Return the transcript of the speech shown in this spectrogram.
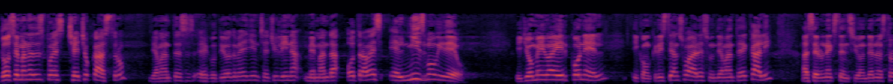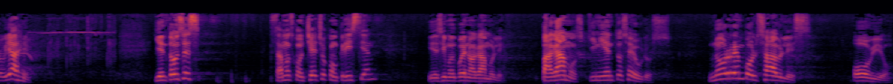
Dos semanas después, Checho Castro, Diamantes Ejecutivos de Medellín, Checho y Lina, me manda otra vez el mismo video. Y yo me iba a ir con él y con Cristian Suárez, un diamante de Cali, a hacer una extensión de nuestro viaje. Y entonces, estamos con Checho, con Cristian, y decimos, bueno, hagámosle. Pagamos 500 euros, no reembolsables, obvio.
